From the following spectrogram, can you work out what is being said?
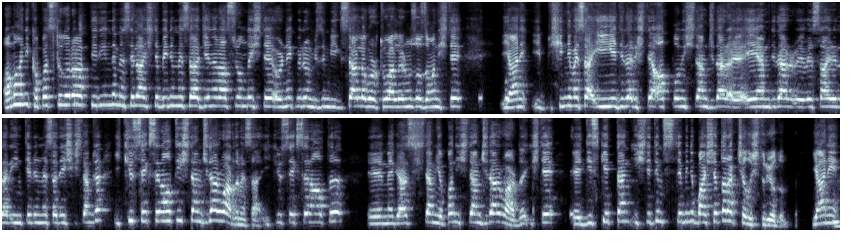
Ama hani kapasite olarak dediğinde mesela işte benim mesela jenerasyonda işte örnek veriyorum bizim bilgisayar laboratuvarlarımız o zaman işte yani şimdi mesela i7'ler işte Athlon işlemciler, AMD'ler vesaireler, Intel'in mesela değişik işlemciler 286 işlemciler vardı mesela. 286 e, megahertz işlem yapan işlemciler vardı. İşte e, disketten işletim sistemini başlatarak çalıştırıyordun. Yani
